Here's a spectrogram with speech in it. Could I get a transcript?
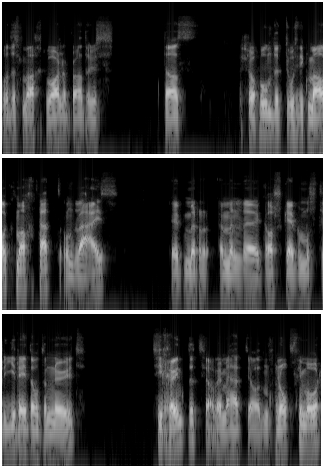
die das macht, Warner Brothers, das schon 100.000 Mal gemacht hat und weiß, ob man einem Gastgeber muss reinreden oder nicht. Sie könnten es ja, weil man hat ja einen Knopf im Ohr.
